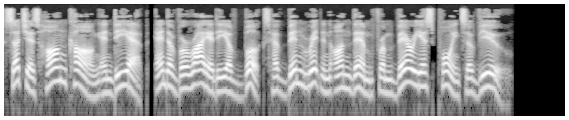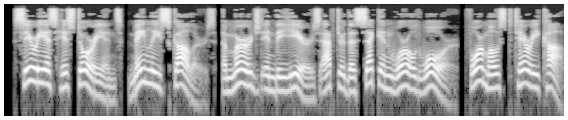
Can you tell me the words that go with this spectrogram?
such as Hong Kong and Dieppe, and a variety of books have been written on them from various points of view. Serious historians, mainly scholars, emerged in the years after the Second World War, foremost Terry Copp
